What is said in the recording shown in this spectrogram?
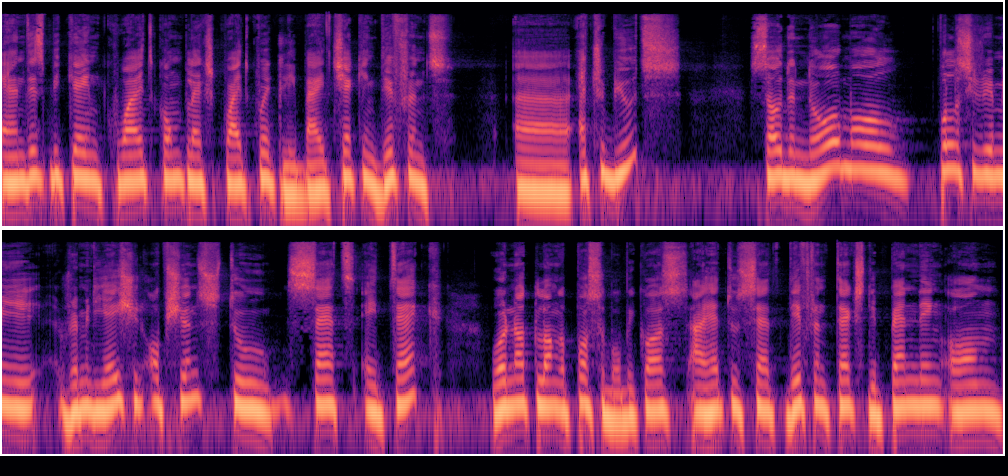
And this became quite complex quite quickly by checking different uh, attributes. So the normal policy remediation options to set a tag were not longer possible because I had to set different tags depending on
